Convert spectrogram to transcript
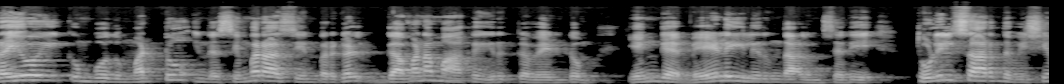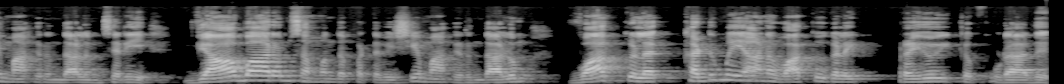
பிரயோகிக்கும் போது மட்டும் இந்த சிம்மராசி என்பர்கள் கவனமாக இருக்க வேண்டும். எங்கே வேலையில் இருந்தாலும் சரி தொழில் சார்ந்த விஷயமாக இருந்தாலும் சரி வியாபாரம் சம்பந்தப்பட்ட விஷயமாக இருந்தாலும் வாக்குல கடுமையான வாக்குகளை பிரயோகிக்கக்கூடாது.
